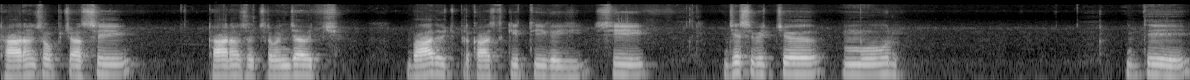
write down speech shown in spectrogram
1885 1854 ਵਿੱਚ ਬਾਅਦ ਵਿੱਚ ਪ੍ਰਕਾਸ਼ਿਤ ਕੀਤੀ ਗਈ ਸੀ, ਜਿਸ ਵਿੱਚ ਮੂਲ ਦੇ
